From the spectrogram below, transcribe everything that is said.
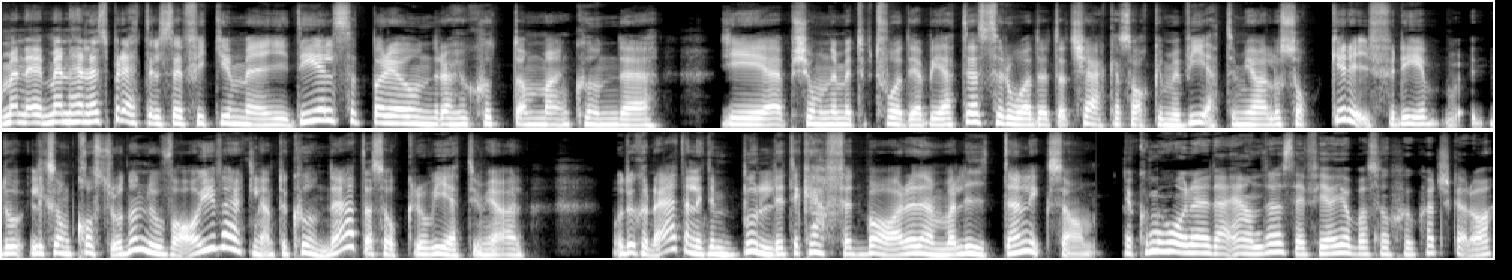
Men, eh, men hennes berättelse fick ju mig dels att börja undra hur sjutton man kunde ge personer med typ 2-diabetes rådet att käka saker med vetemjöl och socker i. För det, då, liksom, kostråden då var ju verkligen att du kunde äta socker och vetemjöl och du kunde äta en liten bulle till kaffet bara den var liten liksom. Jag kommer ihåg när det där ändrade sig, för jag jobbar som sjuksköterska då.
